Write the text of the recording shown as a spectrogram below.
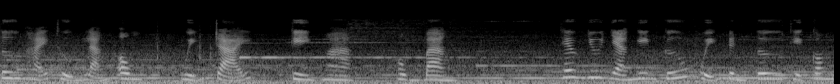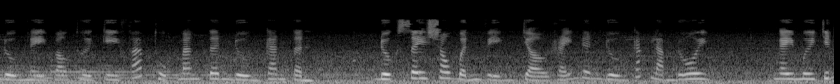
tư Hải Thượng Lãng Ông, Nguyễn Trãi, Kỳ Hòa, Hồng Bàng. Theo như nhà nghiên cứu Nguyễn Đình Tư thì con đường này vào thời kỳ Pháp thuộc mang tên đường Canton, được xây sau bệnh viện chợ rẫy nên đường cắt làm đôi. Ngày 19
